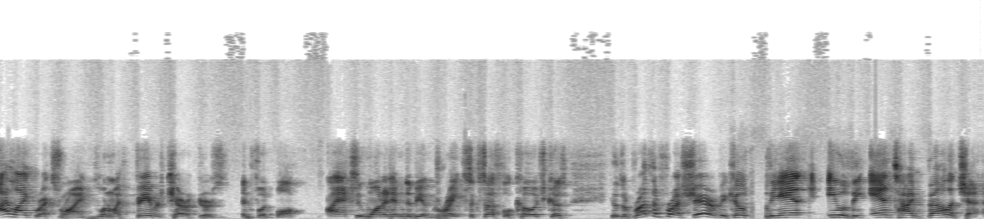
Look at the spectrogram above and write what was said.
I like Rex Ryan. He's one of my favorite characters in football. I actually wanted him to be a great, successful coach because he was a breath of fresh air because the he was the anti-Belichick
